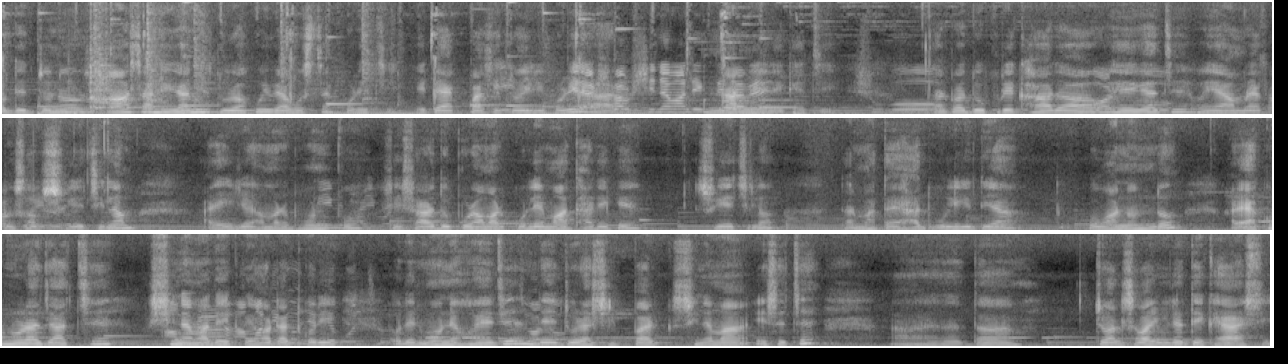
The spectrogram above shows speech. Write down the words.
ওদের জন্য আঁশ আর নিরামিষ দু রকমই ব্যবস্থা করেছি। এটা এক পাশে তৈরি করে আর নামিয়ে রেখেছি। তারপর দুপুরে খাওয়া দাওয়া হয়ে গেছে হয়ে আমরা একটু সব শুয়েছিলাম। আর এই যে আমার বোনপো সে সারা দুপুর আমার কোলে মাথা রেখে শুয়েছিল। তার মাথায় হাত বুলিয়ে দেওয়া খুব আনন্দ। আর এখন ওরা যাচ্ছে সিনেমা দেখতে। হঠাৎ করে ওদের মনে হয়েছে যে জুরাসিক পার্ক সিনেমা এসেছে আর তা চল সবাই মিলে দেখে আসি।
